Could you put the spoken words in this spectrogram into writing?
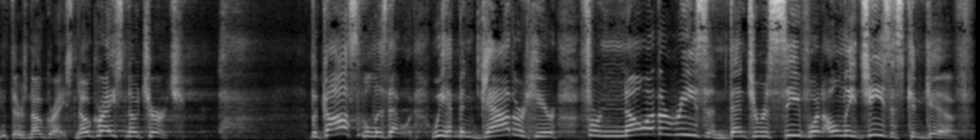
if there's no grace. No grace, no church. The gospel is that we have been gathered here for no other reason than to receive what only Jesus can give.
